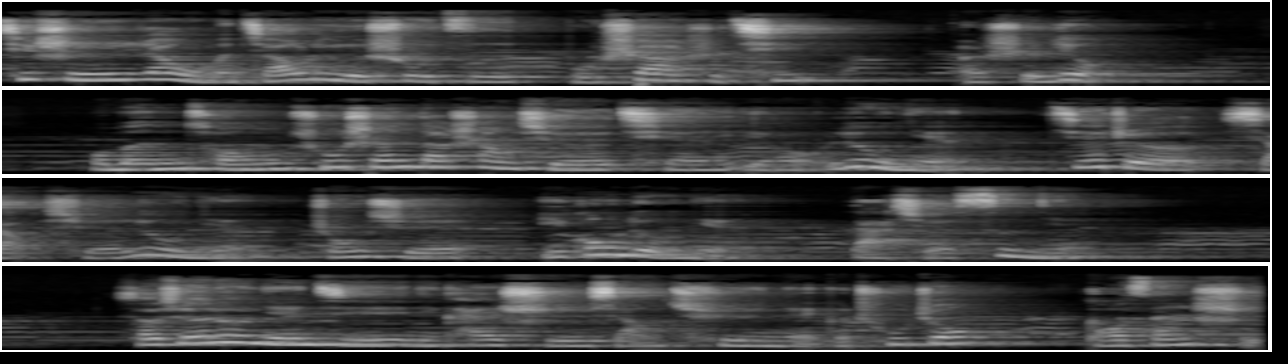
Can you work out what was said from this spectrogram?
其实让我们焦虑的数字不是二十七，而是六。我们从出生到上学前有六年，接着小学六年，中学一共六年，大学四年。小学六年级，你开始想去哪个初中？高三时，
